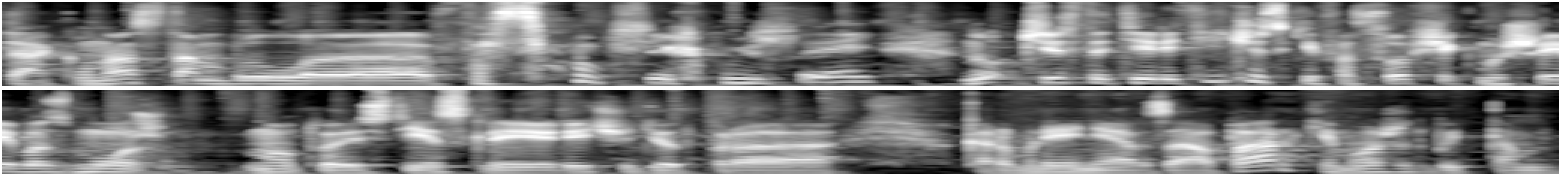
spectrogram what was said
Так, у нас там был э, фасовщик мышей. Ну, чисто теоретически фасовщик мышей возможен. Ну, то есть, если речь идет про кормление в зоопарке, может быть, там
